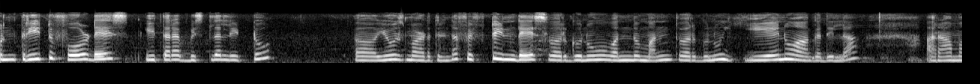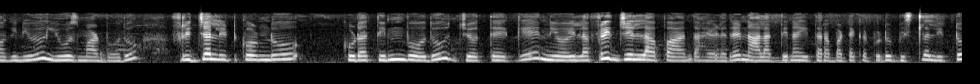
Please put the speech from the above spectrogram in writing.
ಒಂದು ತ್ರೀ ಟು ಫೋರ್ ಡೇಸ್ ಈ ಥರ ಬಿಸಿಲಲ್ಲಿಟ್ಟು ಯೂಸ್ ಮಾಡೋದ್ರಿಂದ ಫಿಫ್ಟೀನ್ ಡೇಸ್ವರೆಗೂ ಒಂದು ಮಂತ್ವರೆಗೂ ಏನೂ ಆಗೋದಿಲ್ಲ. ಆರಾಮಾಗಿ ನೀವು ಯೂಸ್ ಮಾಡ್ಬೋದು. ಫ್ರಿಜ್ಜಲ್ಲಿ ಇಟ್ಕೊಂಡು ಕೂಡ ತಿನ್ಬೋದು. ಜೊತೆಗೆ ನೀವು ಇಲ್ಲ ಫ್ರಿಜ್ ಇಲ್ಲಪ್ಪ ಅಂತ ಹೇಳಿದ್ರೆ ನಾಲ್ಕು ದಿನ ಈ ಥರ ಬಟ್ಟೆ ಕಟ್ಬಿಟ್ಟು ಬಿಸಿಲಲ್ಲಿಟ್ಟು,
